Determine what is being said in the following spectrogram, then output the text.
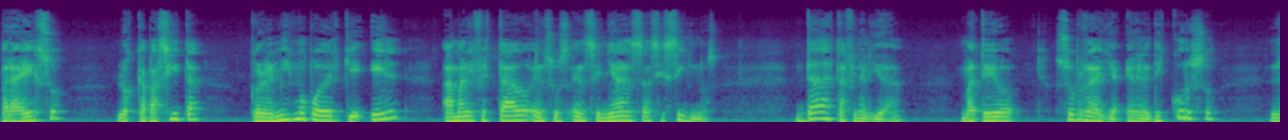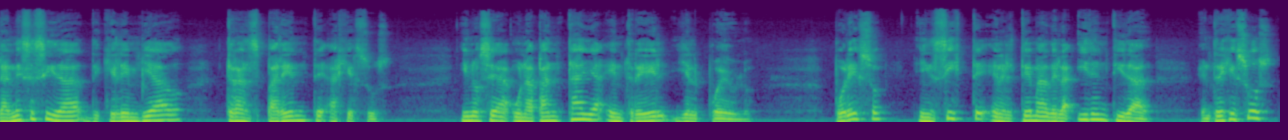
Para eso los capacita con el mismo poder que Él ha manifestado en sus enseñanzas y signos. Dada esta finalidad, Mateo subraya en el discurso la necesidad de que el enviado transparente a Jesús y no sea una pantalla entre él y el pueblo. Por eso insiste en el tema de la identidad entre Jesús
